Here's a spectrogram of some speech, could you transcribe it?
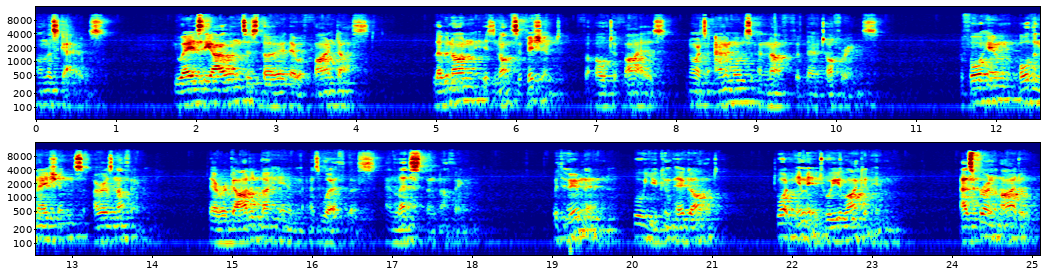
on the scales. He weighs the islands as though they were fine dust. Lebanon is not sufficient for altar fires, nor its animals enough for burnt offerings. Before him, all the nations are as nothing. They are regarded by him as worthless and less than nothing. With whom, then, will you compare God? To what image will you liken him? As for an idol,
